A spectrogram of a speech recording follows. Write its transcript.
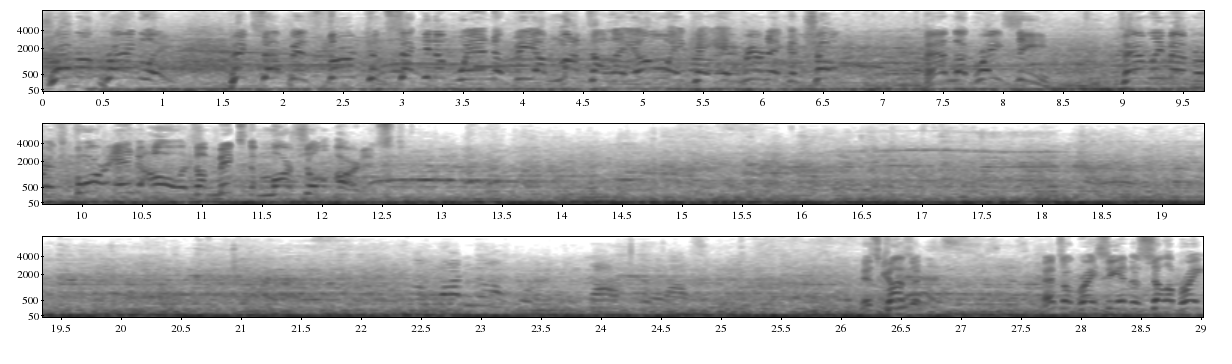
Trevor Prangley picks up third consecutive win via Mata Leão, aka rear naked choke. And the Gracie family member is 4 and 0 as a mixed martial artist. His cousin, Renzo Gracie in to celebrate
